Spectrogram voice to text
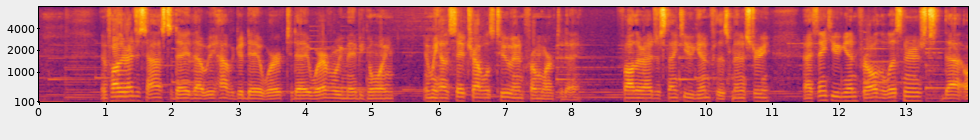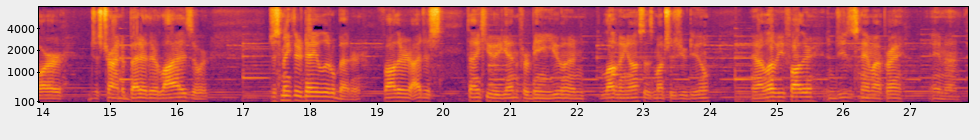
And Father, I just ask today that we have a good day at work today, wherever we may be going, and we have safe travels to and from work today. Father, I just thank you again for this ministry. And I thank you again for all the listeners that are just trying to better their lives or just make their day a little better. Father, I just thank you again for being you and loving us as much as you do. And I love you, Father. In Jesus' name I pray. Amen.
